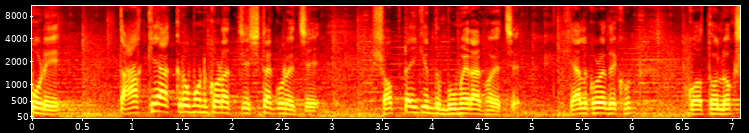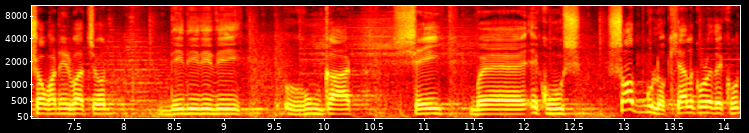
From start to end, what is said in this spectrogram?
করে তাকে আক্রমণ করার চেষ্টা করেছে, সবটাই কিন্তু বুমেরাং হয়েছে। খেয়াল করে দেখুন, গত লোকসভা নির্বাচন, দিদি দিদি, হুঙ্কার, সেই একুশ, সবগুলো খেয়াল করে দেখুন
